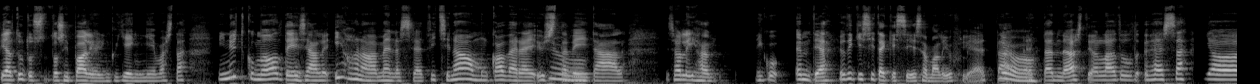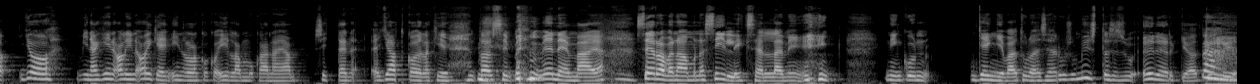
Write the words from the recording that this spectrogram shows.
vielä tutustu tosi paljon niinku jengiin vasta, niin nyt kun me oltiin siellä, oli ihanaa mennä silleen, että vitsi, nämä on mun kavereja, ystäviä Joo. täällä. Se oli ihan, niinku, en tiedä, jotenkin sitäkin siinä samalla juhlia, että, Joo. että tänne asti ollaan tultu yhdessä. Ja joo, minäkin olin oikein innolla koko illan mukana ja sitten jatkoillakin tanssin menemään ja seuraavana aamuna silliksellä niin, niin kun jengi vaan tulee siihen, Rusu, mistä se sun energia tuli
